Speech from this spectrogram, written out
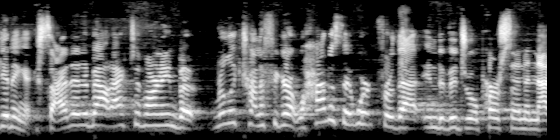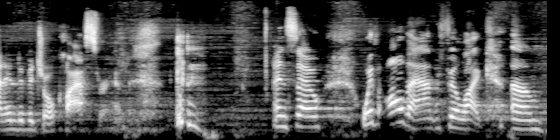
getting excited about active learning, but really trying to figure out, well, how does that work for that individual person in that individual classroom? and so with all that, I feel like um,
